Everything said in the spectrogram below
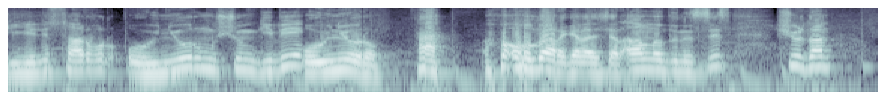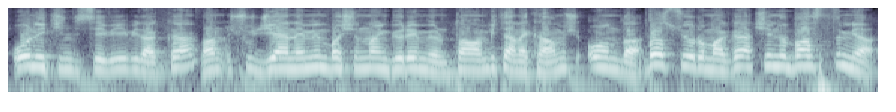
Hileli server oynuyormuşum gibi oynuyorum. Heh oldu arkadaşlar anladınız siz. Şuradan 12. seviye bir dakika. Lan şu cehennemin başından göremiyorum. Tamam bir tane kalmış. Onu da basıyorum aga. Şimdi bastım ya.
